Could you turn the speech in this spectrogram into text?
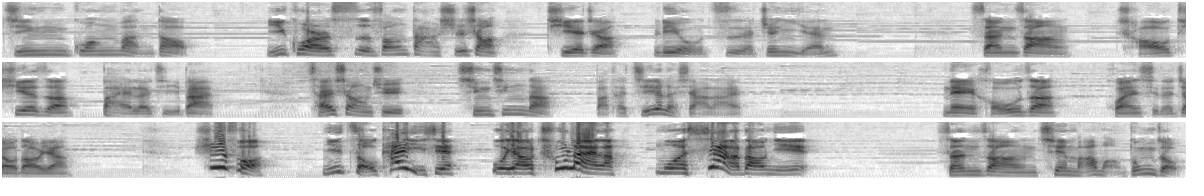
金光万道，一块四方大石上贴着六字真言。三藏朝帖子拜了几拜，才上去轻轻的把它揭了下来。那猴子欢喜的叫道：“呀，师傅，你走开一些，我要出来了，莫吓到你。”三藏牵马往东走，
